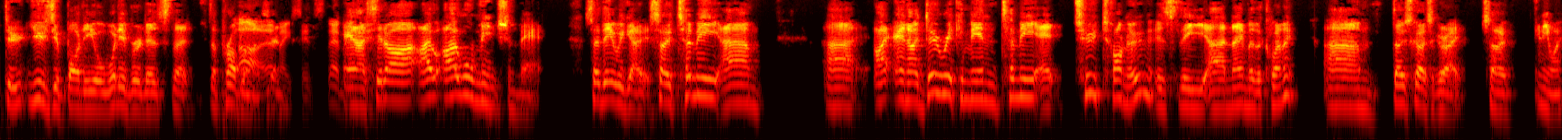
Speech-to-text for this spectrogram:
do use your body or whatever it is that the problem Oh, is. that And, makes sense. That makes and I sense. said, oh, I, I will mention that. So there we go. So Timi, um, uh, I, and I do recommend Timi at Two Tonu is the uh, name of the clinic. Um, those guys are great. So anyway,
